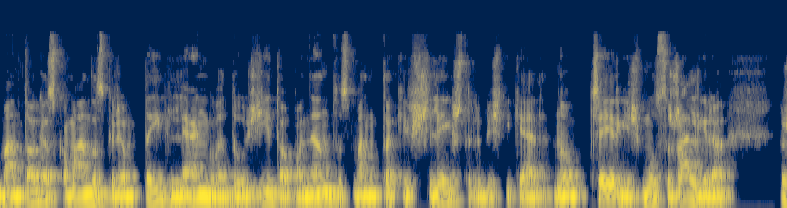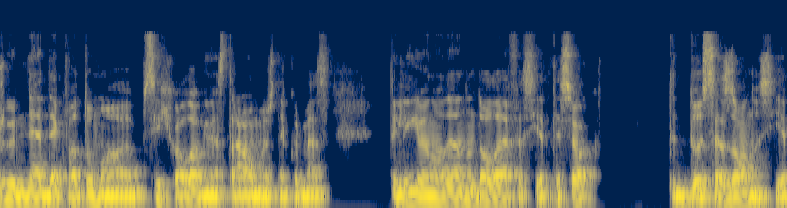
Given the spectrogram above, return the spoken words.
man tokios komandos, kuriuom taip lengva daužyti oponentus, man tokį šleikštulį biški kelia. Nu, čia irgi iš mūsų Žalgirio uh, kažkokių nedekvatumo, psichologinės traumas, žinai, kur mes, tai lygiai vienodai Anadolo FS, jie tiesiog du sezonus jie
